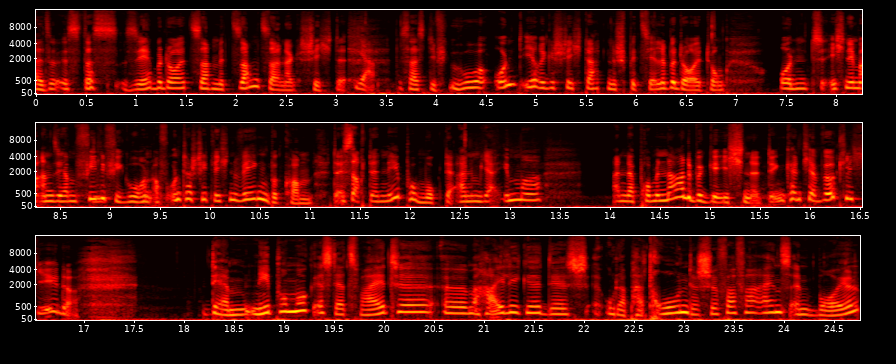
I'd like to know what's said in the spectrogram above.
Also ist das sehr bedeutsam mitsamt seiner Geschichte. Ja. Das heißt, die Figur und ihre Geschichte hat eine spezielle Bedeutung. Und ich nehme an, Sie haben viele Figuren auf unterschiedlichen Wegen bekommen. Da ist auch der Nepomuk, der einem ja immer an der Promenade begegnet. Den kennt ja wirklich jeder. Der Nepomuk ist der zweite äh, Heilige des oder Patron des Schiffervereins in Beul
